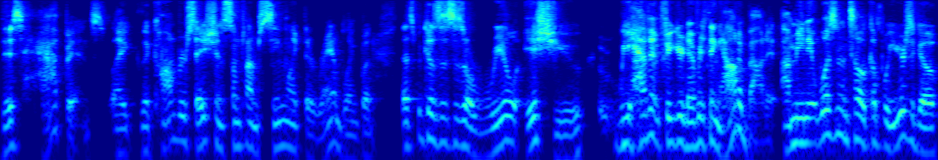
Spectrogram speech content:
this happens. Like the conversations sometimes seem like they're rambling, but that's because this is a real issue we haven't figured everything out about it. I mean, it wasn't until a couple years ago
